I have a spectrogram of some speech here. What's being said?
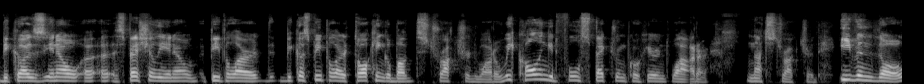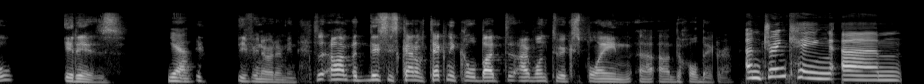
because you know uh, uh, especially you know people are because people are talking about structured water we're calling it full spectrum coherent water not structured even though it is yeah. It, if you know what I mean. So um, this is kind of technical, but I want to explain uh, uh, the whole background. And drinking um,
